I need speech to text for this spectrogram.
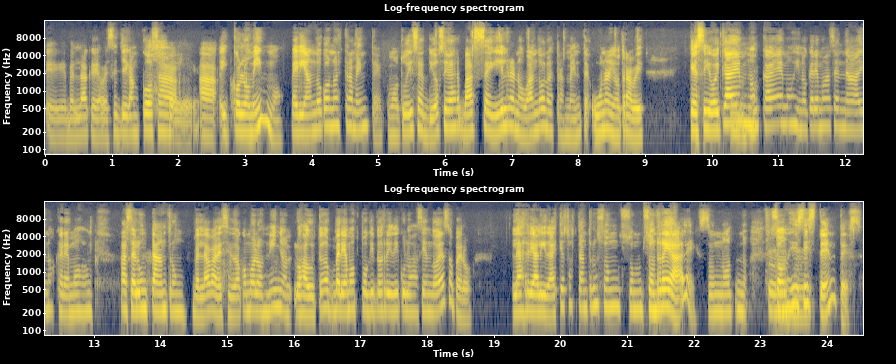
eh, ¿verdad? Que a veces llegan cosas y con lo mismo, peleando con nuestra mente. Como tú dices, Dios va a seguir renovando nuestras mentes una y otra vez. Que si hoy caemos, nos caemos y no queremos hacer nada y nos queremos hacer un tantrum, ¿verdad? Parecido a como los niños. Los adultos veríamos poquitos ridículos haciendo eso, pero la realidad es que esos tantrums son, son, son reales, son, no, son insistentes.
